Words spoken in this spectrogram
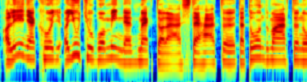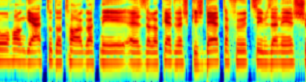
A lényeg, hogy a YouTube-on mindent megtalálsz, tehát, tehát Ond Martono hangját tudod hallgatni ezzel a kedves kis Delta főcímzenés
